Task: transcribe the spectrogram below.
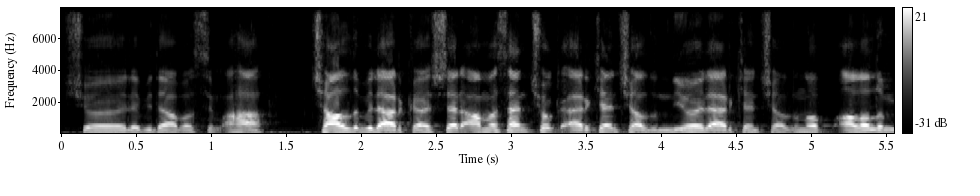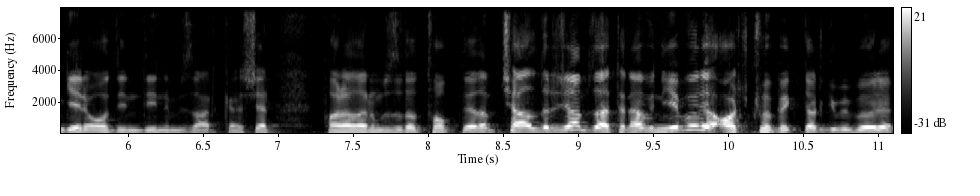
Şöyle bir daha basayım. Aha Çaldı bile arkadaşlar ama sen çok erken çaldın. Niye öyle erken çaldın? Hop alalım geri o dindiğimizi arkadaşlar. Paralarımızı da toplayalım. Çaldıracağım zaten abi. Niye böyle aç köpekler gibi böyle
